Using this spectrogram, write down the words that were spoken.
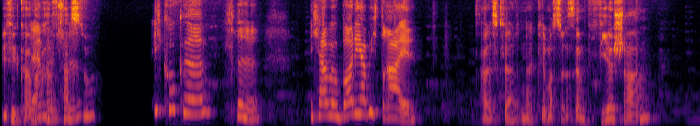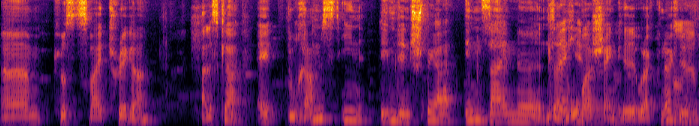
wie viel Körperkraft Damage, ne? hast du? Ich gucke. ich habe Body habe ich drei. Alles klar, dann machst du insgesamt vier Schaden ähm, plus zwei Trigger. Alles klar. Ey, du rammst ihn ihm den Speer in seine, in seinen Knöchel. Oberschenkel oder Knöchel, Oh, ja.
